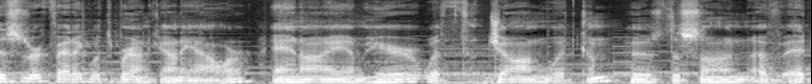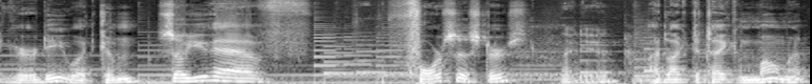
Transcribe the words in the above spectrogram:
This is Rick Fettig with the Brown County Hour, and I am here with John Whitcomb, who is the son of Edgar D. Whitcomb. So you have four sisters. I do. I'd like to take a moment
